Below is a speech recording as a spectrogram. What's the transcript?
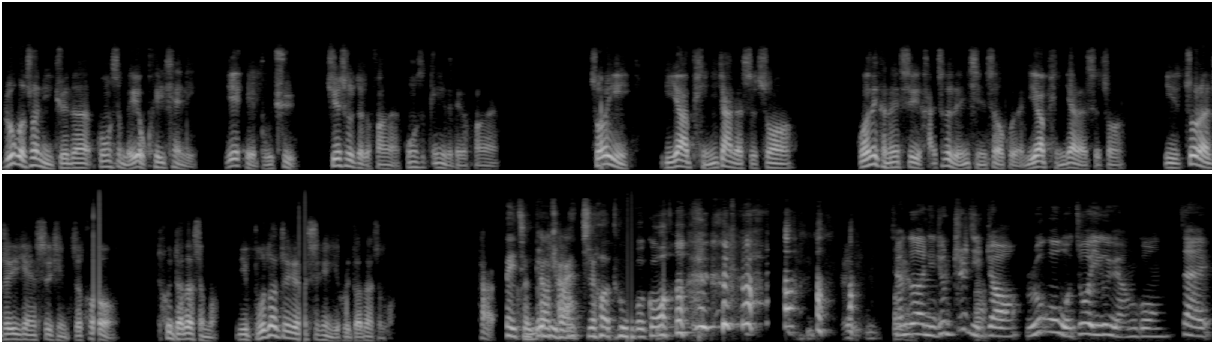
如果说你觉得公司没有亏欠你，你也可以不去接受这个方案，公司给你的这个方案。所以你要评价的是说，国内可能是还是个人情社会，你要评价的是说，你做了这一件事情之后会得到什么？你不做这件事情你会得到什么？他背景调查之后通不过。强哥，你就支几招。如果我作为一个员工，在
